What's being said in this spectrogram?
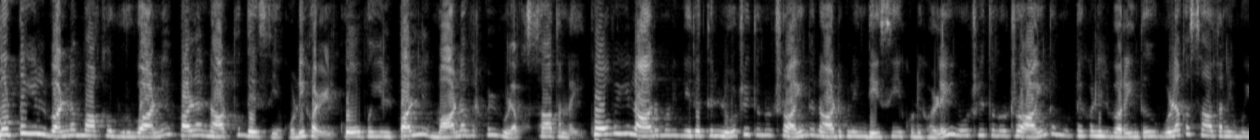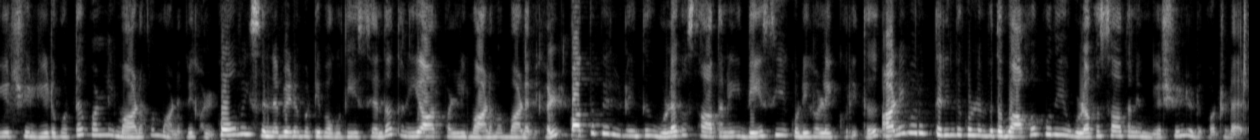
முட்டையில் வண்ணமாக உருவான பல நாட்டு தேசிய கொடிகள். கோவையில் பள்ளி மாணவர்கள் உலக சாதனை. கோவையில் ஆறு மணி நேரத்தில் நூற்றி தொன்னூற்று ஐந்து நாடுகளின் தேசிய கொடிகளை நூற்றி தொன்னூற்று ஐந்து முட்டைகளில் வரைந்து உலக சாதனை முயற்சியில் ஈடுபட்ட பள்ளி மாணவ மாணவிகள். கோவை சின்னவேடம்பட்டி பகுதியைச் சேர்ந்த தனியார் பள்ளி மாணவ மாணவிகள் பத்து பேர் இணைந்து உலக சாதனை தேசிய கொடிகளை குறித்து அனைவரும் தெரிந்து கொள்ளும் விதமாக புதிய உலக சாதனை முயற்சியில் ஈடுபட்டனர்.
